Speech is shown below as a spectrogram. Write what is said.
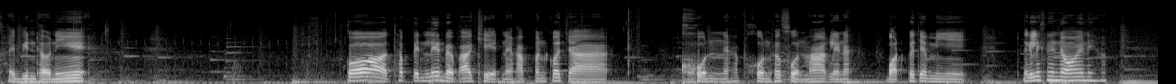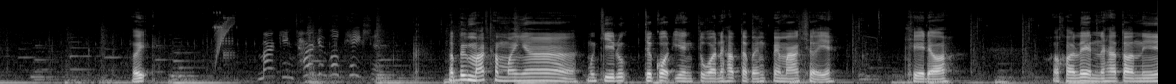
ใครบินแถวนี้ ก็ถ้าเป็นเล่นแบบอาร์เคดนะครับ มันก็จะคนนะครับ คนเขาส่วนมากเลยนะ บอทก็จะมีเล็กๆน้อยๆนะครับ เฮ้ย แล้วไปมาร์กทำไมอะ เมื่อกี้ลูกจะกดเอียงตัวนะครับ แต่ไปไปมาร์กเฉย โอเคเดี๋ยวค่อยๆเล่นนะฮะตอนนี้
